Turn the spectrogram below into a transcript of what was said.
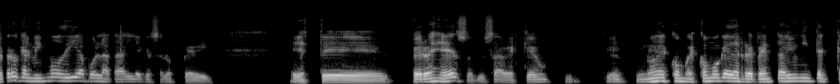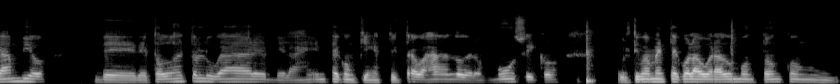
yo creo que el mismo día por la tarde que se los pedí. Este, pero es eso, tú sabes, que, un- que uno es como, es como que de repente hay un intercambio de, de todos estos lugares, de la gente con quien estoy trabajando, de los músicos. Últimamente he colaborado un montón con,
